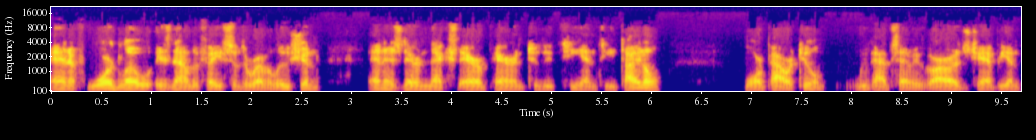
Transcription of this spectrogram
And if Wardlow is now the face of the revolution and is their next heir apparent to the TNT title, more power to him. We've had Sammy Guevara as champion,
